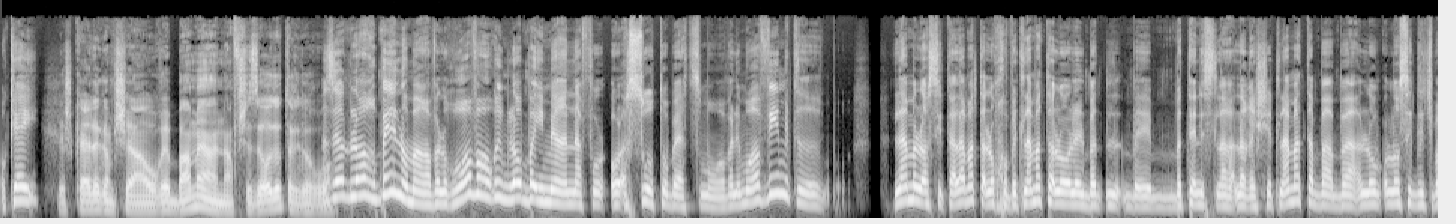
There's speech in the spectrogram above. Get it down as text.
אוקיי? יש כאלה גם שההורה בא מהענף, שזה עוד יותר גרוע. זה עוד לא הרבה נאמר, אבל רוב ההורים לא באים מהענף או, או עשו אותו בעצמו, אבל הם אוהבים את זה. למה לא עשית? למה אתה לא חובט? למה אתה לא עולה בטניס לרשת? למה אתה ב- ב- לא, לא עושה גליץ'? ב-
